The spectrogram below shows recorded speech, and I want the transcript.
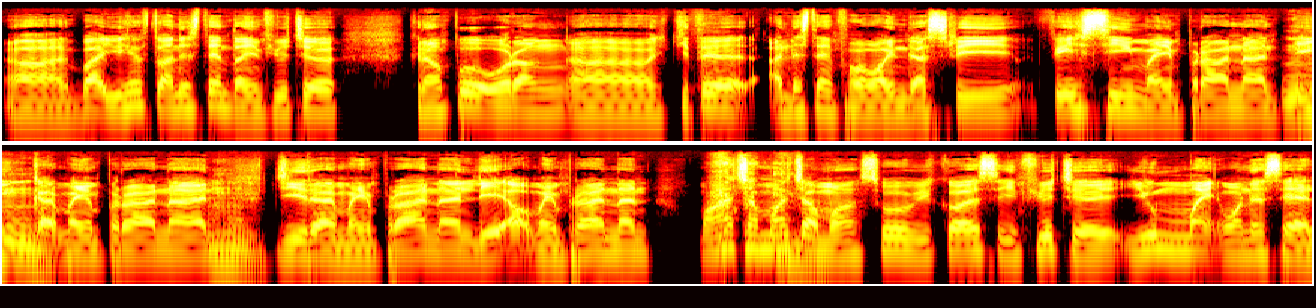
Uh, but you have to understand that in future kenapa orang uh, kita understand from our industry facing main peranan, tingkat main peranan, jiran main peranan, layout main peranan, macam-macam ah. So because in future you might want to sell.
